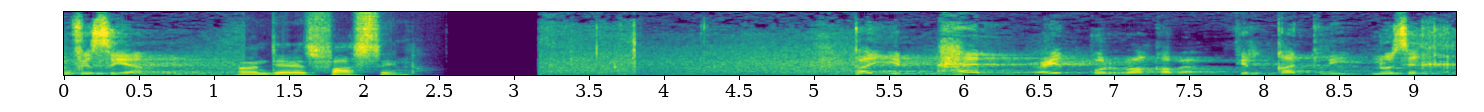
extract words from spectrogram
وفي صيام and there is fasting. طيب هل عتق الرقبه في القتل نسخ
